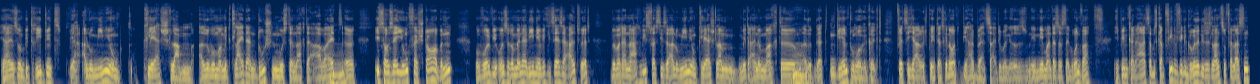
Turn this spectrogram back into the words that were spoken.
ja in so einem Betrieb mit ja, Aluminiumklärschlamm, also wo man mit Kleidern duschen musste nach der Arbeit, mhm. äh, ist auch sehr jung verstorben, obwohl wie unsere Männerlinie wirklich sehr sehr alt wird. Wenn man dann nachliest, was dieser Aluminiumklärschlamm mit einem machte, mhm. also der hat einen Gehirntumor gekriegt, 40 Jahre später. Das ist genau die Halbwertszeit übrigens. Also ich nehme an, dass das der Grund war. Ich bin kein Arzt, aber es gab viele, viele Gründe, dieses Land zu verlassen.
